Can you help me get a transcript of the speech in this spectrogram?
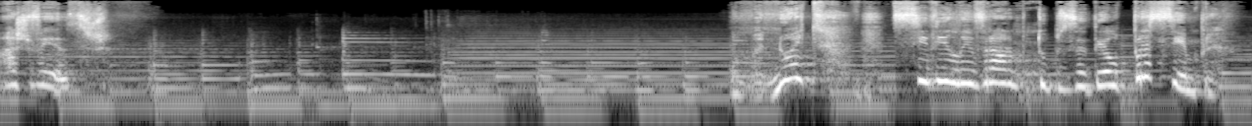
Às vezes. Uma noite, decidi livrar-me do pesadelo para sempre.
